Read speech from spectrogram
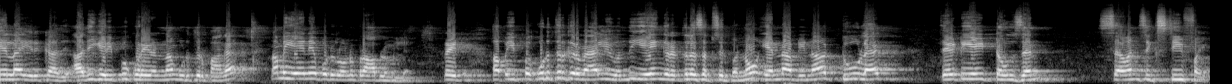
ஏலாம் இருக்காது. அதிகரிப்பு குறைவுன்னு தான் கொடுத்துருப்பாங்க. நம்ம ஏனே போட்டுக்கலாம் ஒன்றும் ப்ராப்ளம் இல்லை. ரைட் அப்போ இப்போ கொடுத்துருக்கிற வேல்யூ வந்து ஏங்கிற இடத்துல சப்ஸ்டியூட் பண்ணோம். என்ன அப்படின்னா two lakh thirty eight thousand seven sixty five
